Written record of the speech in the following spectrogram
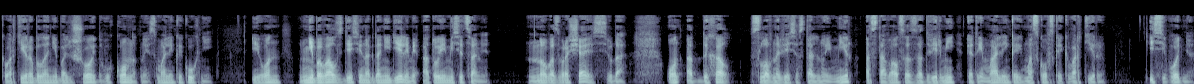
Квартира была небольшой, двухкомнатной, с маленькой кухней. И он не бывал здесь иногда неделями, а то и месяцами. Но, возвращаясь сюда, он отдыхал, словно весь остальной мир оставался за дверьми этой маленькой московской квартиры. И сегодня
